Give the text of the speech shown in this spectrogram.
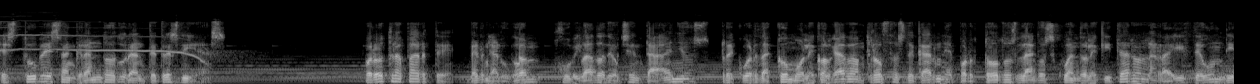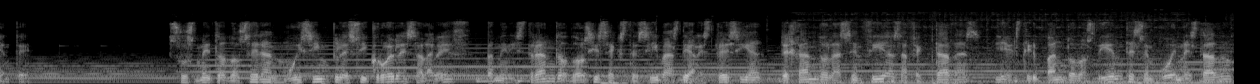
Estuve sangrando durante tres días. Por otra parte, Bernard Hugon, jubilado de 80 años, recuerda cómo le colgaban trozos de carne por todos lados cuando le quitaron la raíz de un diente. Sus métodos eran muy simples y crueles a la vez, administrando dosis excesivas de anestesia, dejando las encías afectadas, y extirpando los dientes en buen estado,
